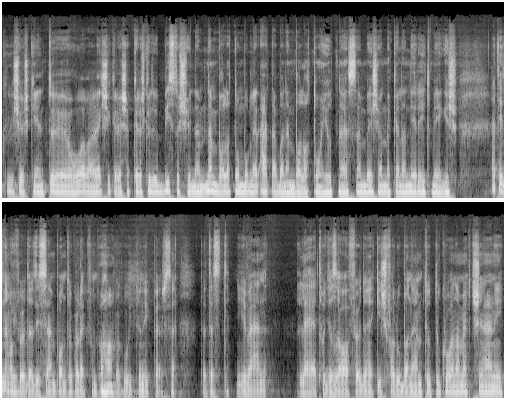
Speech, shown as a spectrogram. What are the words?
külsősként hol van a legsikeresebb kereskedő, biztos, hogy nem, nem Balatonboglár, általában nem Balaton jutna eszembe, és ennek ellenére itt mégis. Hát itt nem a földrajzi szempontok a legfontosabbak, úgy tűnik persze. Tehát ezt nyilván lehet, hogy az Alföldön egy kis faluban nem tudtuk volna megcsinálni,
